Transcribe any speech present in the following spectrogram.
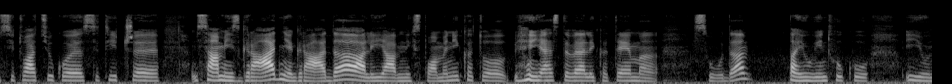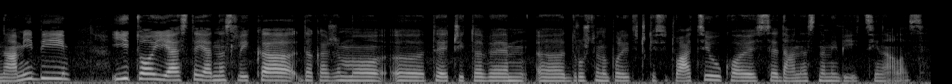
situaciju koja se tiče same izgradnje grada, ali javnih spomenika, to jeste velika tema svuda, pa i u Windhoeku i u Namibiji i to jeste jedna slika, da kažemo, e, te čitave e, društveno-političke situacije u kojoj se danas Namibijci nalaze.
